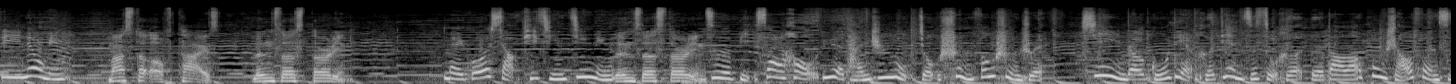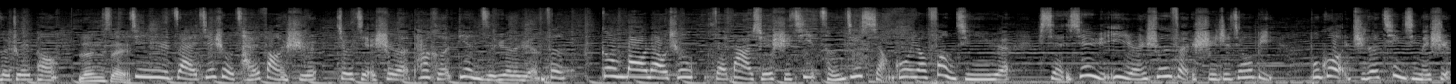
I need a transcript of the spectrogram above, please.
第六名，Master of Ties l a n c e r Sterling，美国小提琴精灵 l a n c e r Sterling，自比赛后乐坛之路就顺风顺水。新颖的古典和电子组合得到了不少粉丝的追捧。Lindsay 近日在接受采访时就解释了他和电子乐的缘分，更爆料称在大学时期曾经想过要放弃音乐，险些与艺人身份失之交臂。不过值得庆幸的是，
